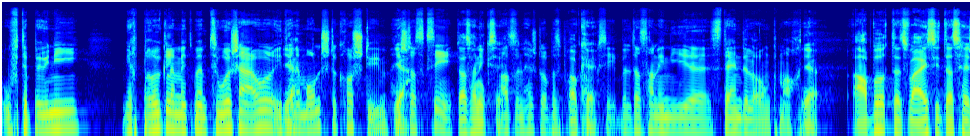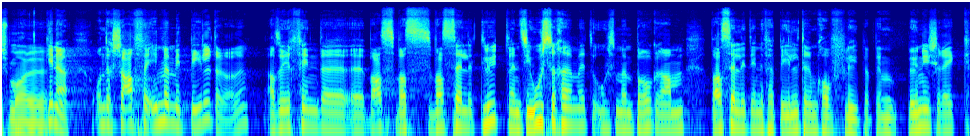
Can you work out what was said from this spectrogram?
auf der Bühne mich prügle mit meinem Zuschauer in ja. diesem Monsterkostüm. Hast du das gesehen? Das habe ich gesehen. Also dann hast du aber das Programm okay. gesehen, weil das habe ich nie äh, standalone gemacht. Ja. Aber das weiß ich, das hast du mal. Genau. Und ich arbeite immer mit Bildern. Oder? Also ich finde, äh, was, was, was sollen die Leute, wenn sie rauskommen aus einem Programm, was sollen ihnen für Bilder im Kopf bleiben? Beim Bühnenschreck,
